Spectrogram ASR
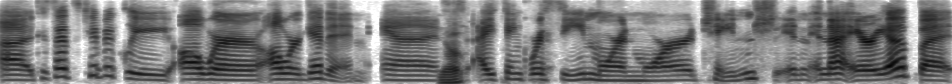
because uh, that's typically all we're all we're given and yep. i think we're seeing more and more change in in that area but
